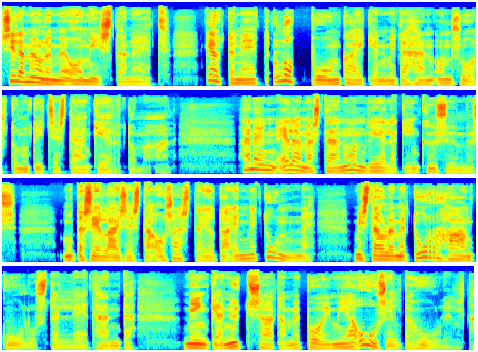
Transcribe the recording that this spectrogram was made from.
Sillä me olemme omistaneet, käyttäneet loppuun kaiken, mitä hän on suostunut itsestään kertomaan. Hänen elämästään on vieläkin kysymys, mutta sellaisesta osasta, jota emme tunne, mistä olemme turhaan kuulustelleet häntä, minkä nyt saatamme poimia uusilta huulilta.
